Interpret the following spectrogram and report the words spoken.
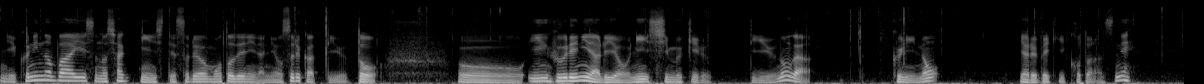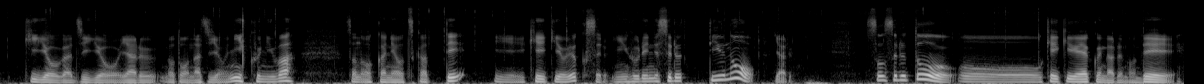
で国の場合その借金してそれを元手に何をするかっていうとインフレになるように仕向けるっていうのが国のやるべきことなんですね。企業が事業をやるのと同じように国はそのお金を使って、えー、景気を良くするインフレにするっていうのをやる。そうすると景気が良くなるので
